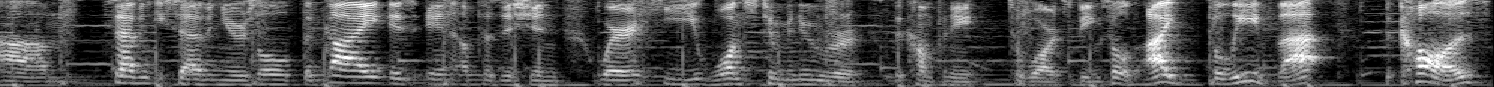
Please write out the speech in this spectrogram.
Um, 77 years old. The guy is in a position where he wants to maneuver the company towards being sold. I believe that because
